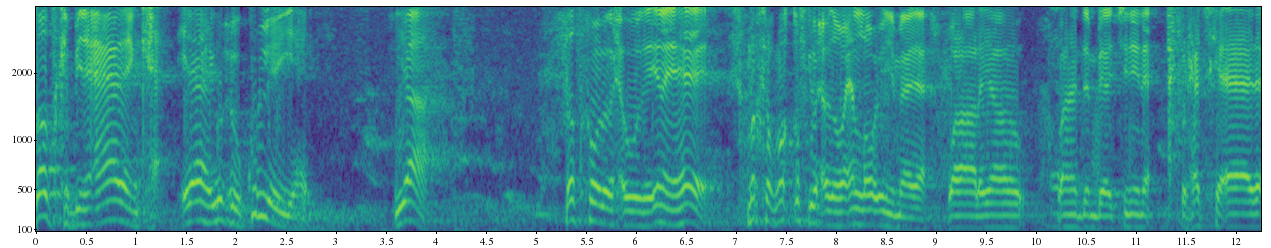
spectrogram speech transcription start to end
Dadka bini aadanka ilaahay wuxuu ku leeyahay. Yaa dadkooda wax awooda inay hee marka qofkii wax awooda waa in loo yimaadaa walaalayaalow waana dambaajinayna. Furxajka aada.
